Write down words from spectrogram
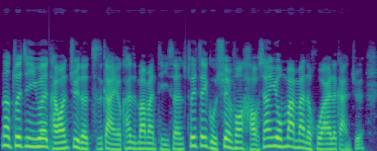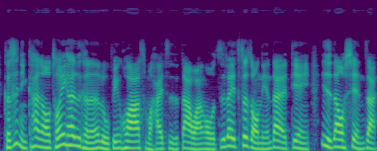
那最近因为台湾剧的质感有开始慢慢提升，所以这股旋风好像又慢慢的回来的感觉。可是你看哦，从一开始可能鲁冰花、什么孩子的大玩偶之类这种年代的电影，一直到现在，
